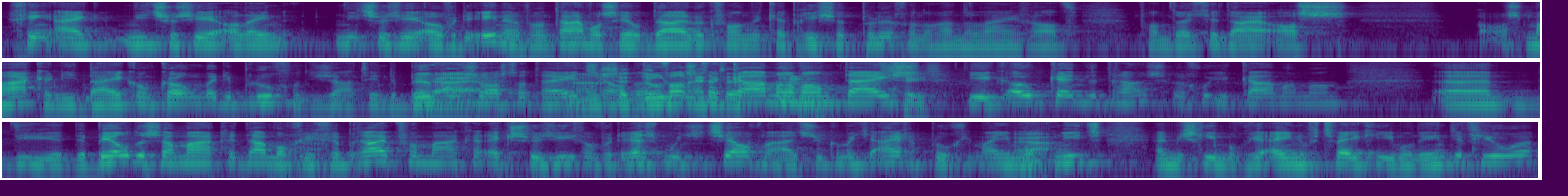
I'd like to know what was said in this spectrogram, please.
ging eigenlijk niet zozeer, alleen, niet zozeer over de inhoud. Want daar was heel duidelijk van, ik heb Richard Pluggen nog aan de lijn gehad, van dat je daar als, als maker niet bij kon komen bij die ploeg. Want die zaten in de bubbel, Ja, ja. zoals dat heet. Moest Ze een vaste de- cameraman Thijs, die ik ook kende trouwens, een goede cameraman. eh, die de beelden zou maken, daar mocht je gebruik van maken, exclusief. En voor de rest moet je het zelf maar uitzoeken met je eigen ploegje. Maar je mocht Ja. niet, en misschien mocht je één of twee keer iemand interviewen,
